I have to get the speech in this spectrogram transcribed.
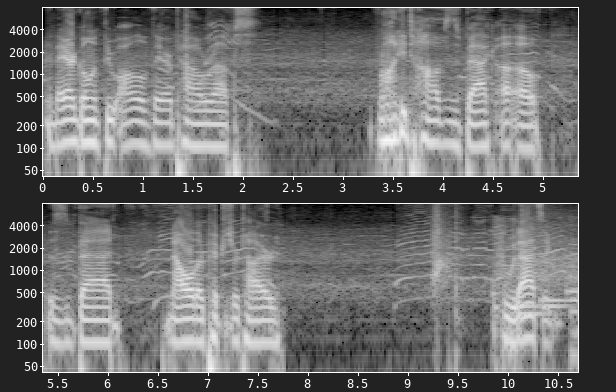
And they are going through all of their power-ups. Ronnie Dobbs is back. Uh-oh. This is bad. Now all their pitchers are tired. Ooh, that's a...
